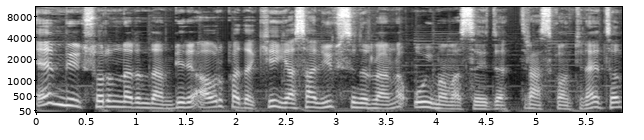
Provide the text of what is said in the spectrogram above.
En büyük sorunlarından biri Avrupa'daki yasal yük sınırlarına uymamasıydı. Transcontinental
